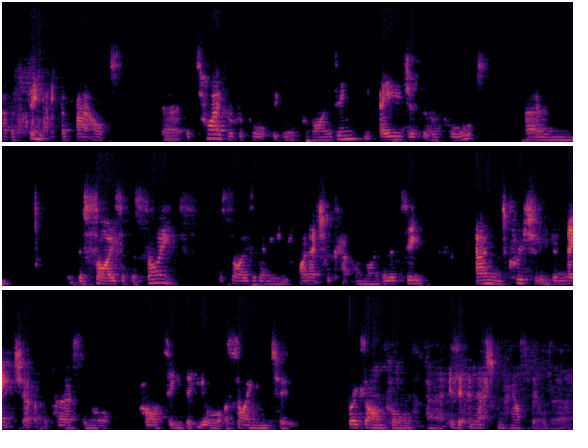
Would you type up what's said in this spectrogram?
have a think about uh, the type of report that you're providing, the age of the report, um, the size of the site, the size of any financial cap on liability, and crucially, the nature of the person or party that you're assigning to. For example, uh, is it a national house builder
